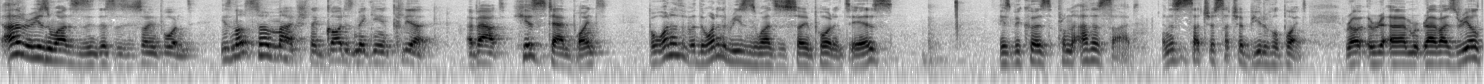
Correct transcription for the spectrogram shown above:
The other reason why this is, this is so important is not so much that God is making it clear about His standpoint, but one of the, one of the reasons why this is so important is, is because from the other side, and this is such a, such a beautiful point. Um, Rabbi Israel,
